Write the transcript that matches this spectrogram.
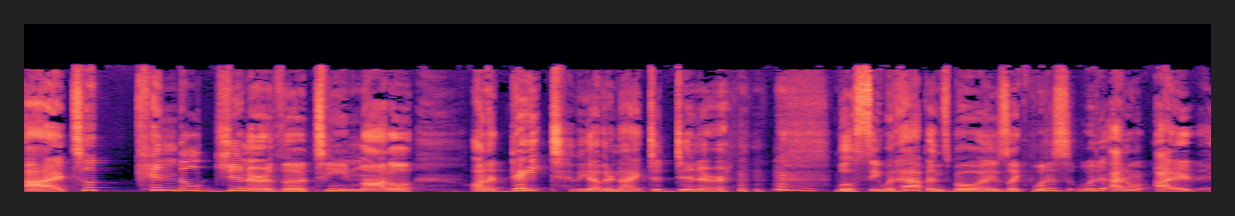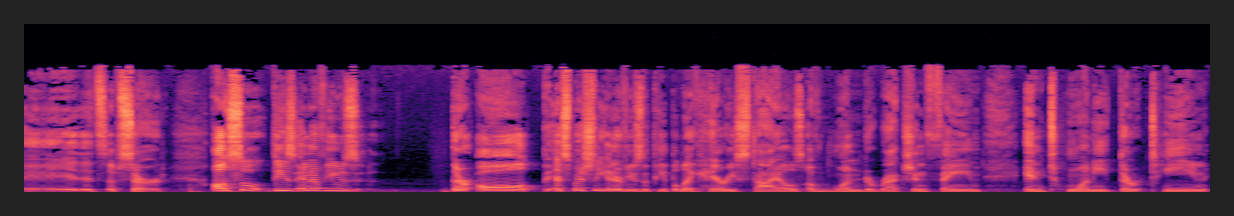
I took Kendall Jenner, the teen model, on a date the other night to dinner. we'll see what happens, boys. Like, what is what? I don't. I. It's absurd. Also, these interviews, they're all, especially interviews with people like Harry Styles of One Direction fame in 2013.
